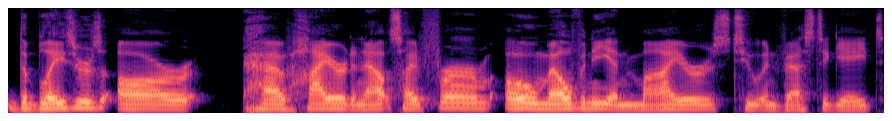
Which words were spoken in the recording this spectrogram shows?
the Blazers are have hired an outside firm, O'Melveny and Myers, to investigate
